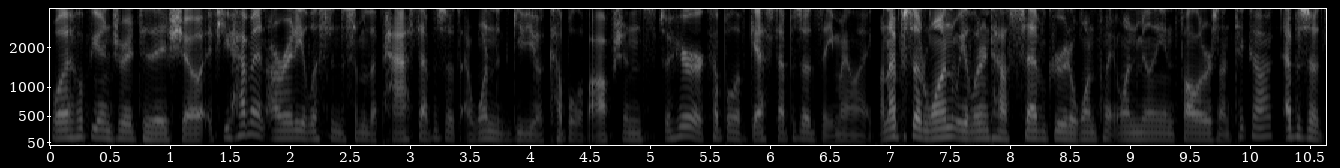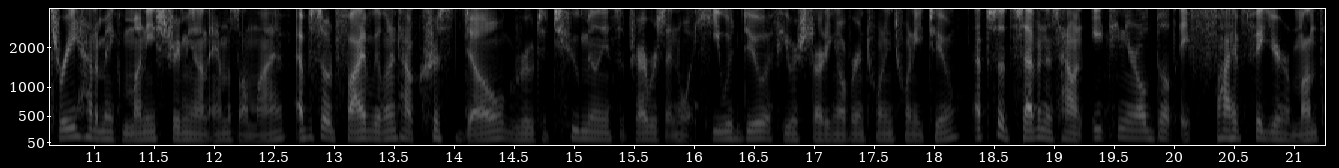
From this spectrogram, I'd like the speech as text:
Well, I hope you enjoyed today's show. If you haven't already listened to some of the past episodes, I wanted to give you a couple of options. So here are a couple of guest episodes that you might like. On episode one, we learned how Sev grew to 1.1 million followers on TikTok. Episode three, how to make money streaming on Amazon Live. Episode five, we learned how Chris Do grew to 2 million subscribers and what he would do if he were starting over in 2022. Episode 7 is how an 18 year old built a five figure a month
